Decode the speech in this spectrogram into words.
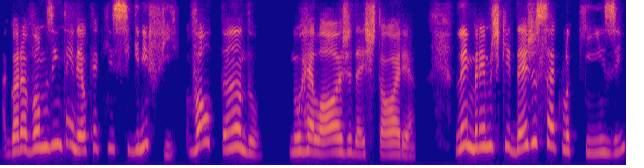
Agora vamos entender o que, é que isso significa. Voltando no relógio da história, lembremos que desde o século XV,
